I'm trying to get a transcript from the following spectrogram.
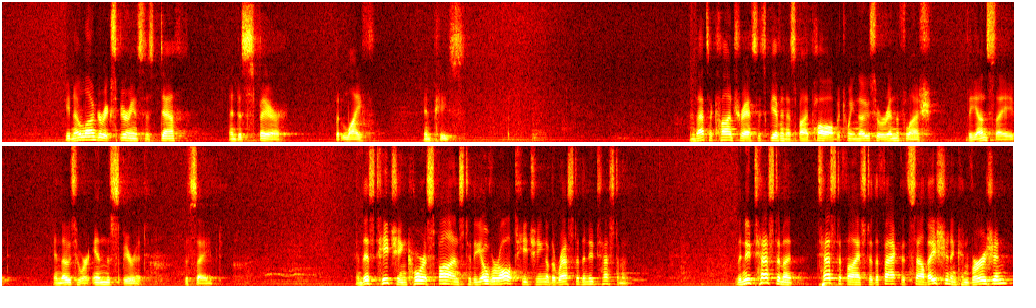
He no longer experiences death and despair, but life and peace. And that's a contrast that's given us by Paul between those who are in the flesh, the unsaved, and those who are in the Spirit, the saved. And this teaching corresponds to the overall teaching of the rest of the New Testament. The New Testament testifies to the fact that salvation and conversion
